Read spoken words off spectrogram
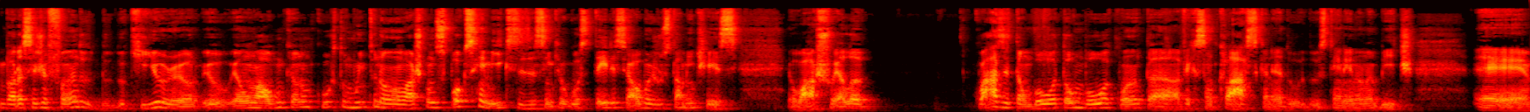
embora eu seja fã do, do, do Cure, eu, eu, é um álbum que eu não curto muito não. Eu acho que um dos poucos remixes assim que eu gostei desse álbum é justamente esse. Eu acho ela quase tão boa, tão boa quanto a versão clássica né, do, do Standing on a Beach. É,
